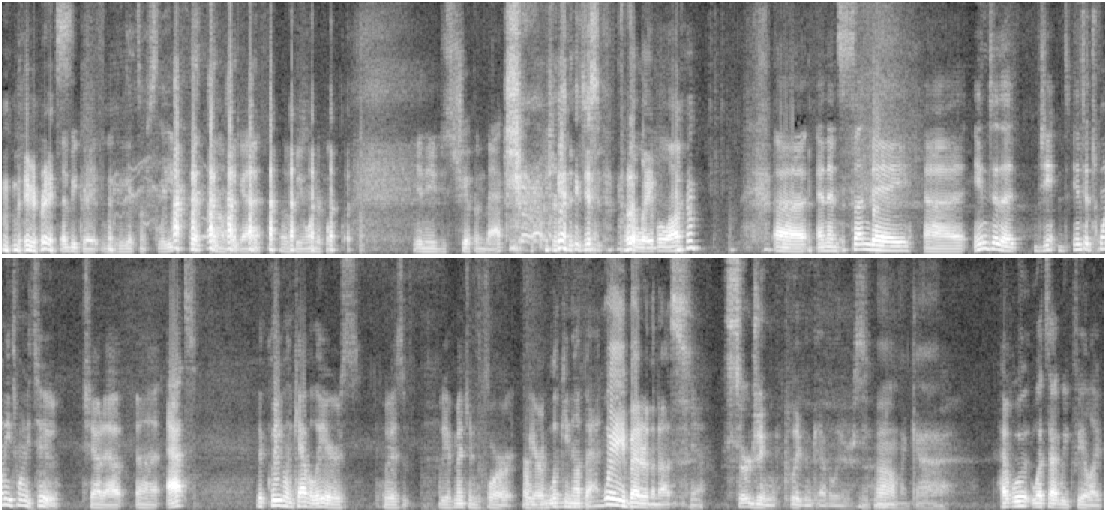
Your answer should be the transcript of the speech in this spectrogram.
baby race. that'd be great. We could get some sleep. oh my god, that would be wonderful. And you just ship him back. yeah, just put a label on him. uh, and then Sunday uh, into the into 2022. Shout out uh, at the Cleveland Cavaliers, who is we have mentioned before. We are looking up at. Way better than us. Yeah. Surging Cleveland Cavaliers. Oh my god. How, wha- what's that week feel like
